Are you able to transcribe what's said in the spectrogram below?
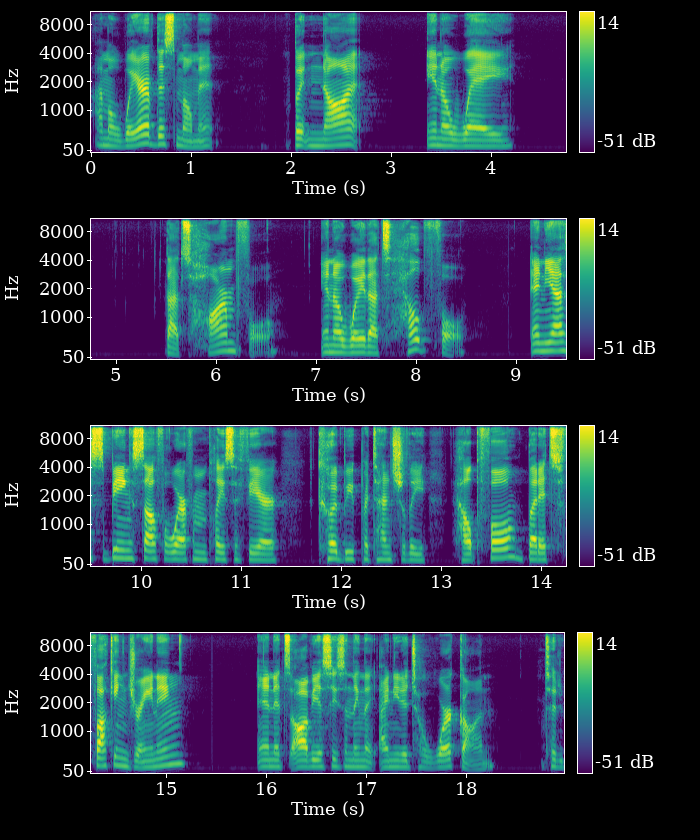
I'm aware of this moment, but not in a way that's harmful, in a way that's helpful. And yes, being self aware from a place of fear could be potentially helpful, but it's fucking draining. And it's obviously something that I needed to work on to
